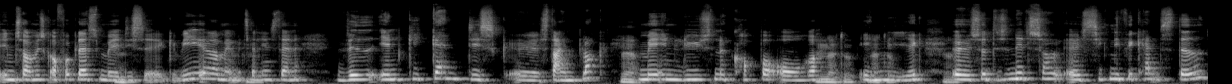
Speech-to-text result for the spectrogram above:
en samisk offerplads med mm. disse gevirer, med metalgenstande, ved en gigantisk øh, steinblok Ja. med en lysende kopperåre Netop, inde netop. i. Ikke? Ja. Øh, så det er sådan et så øh, signifikant sted,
